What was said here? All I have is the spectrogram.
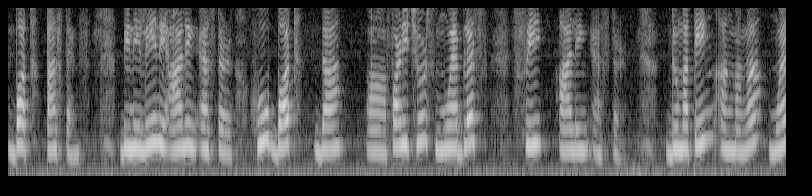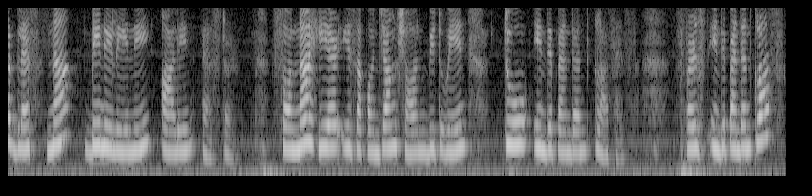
bought past tense. Binili ni Aling Esther. Who bought the uh, furnitures, muebles? Si Aling Esther. Dumating ang mga muebles na binili ni Aling Esther. So na here is a conjunction between two independent clauses. First independent clause,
